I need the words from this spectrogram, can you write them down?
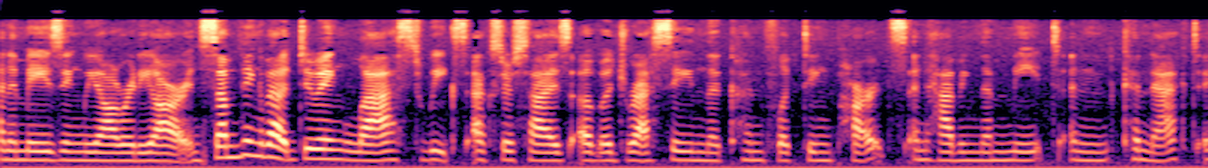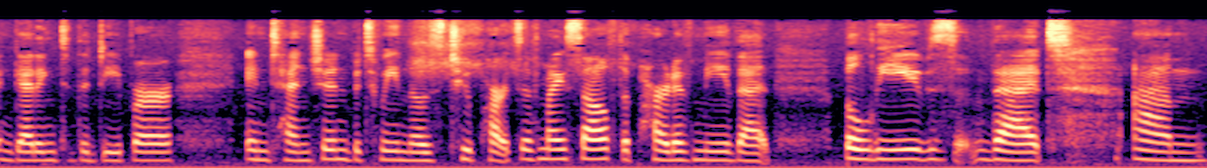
and amazing we already are. And something about doing last week's exercise of addressing the conflicting parts and having them meet and connect and getting to the deeper intention between those two parts of myself the part of me that believes that um,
